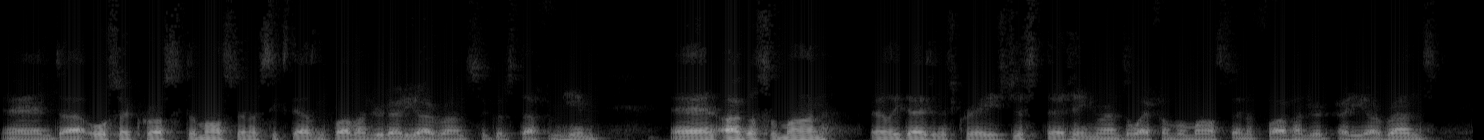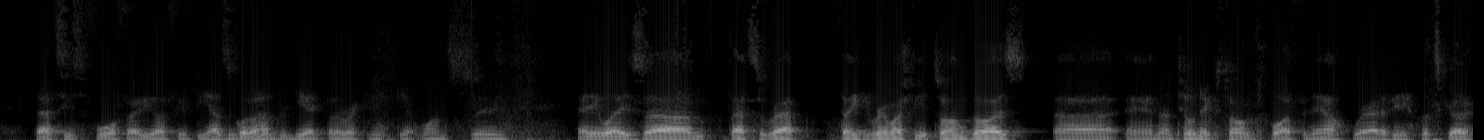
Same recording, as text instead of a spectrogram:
And uh, also crossed the milestone of 6,500 ODI runs, so good stuff from him. And Agha Salman, early days in his career, he's just 13 runs away from a milestone of 500 ODI runs. That's his fourth ODI 50. He hasn't got 100 yet, but I reckon he'll get one soon. Anyways, um, that's a wrap. Thank you very much for your time, guys. Uh, and until next time, it's bye for now. We're out of here. Let's go.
